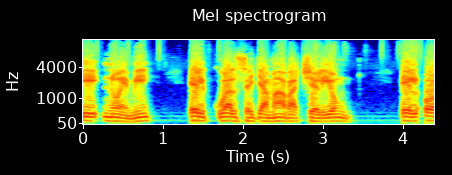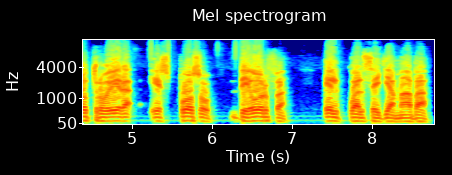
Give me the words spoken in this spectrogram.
y Noemí, el cual se llamaba Chelión. El otro era esposo de Orfa, el cual se llamaba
